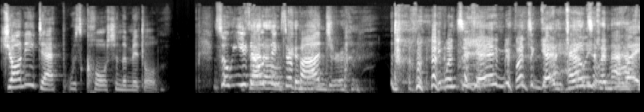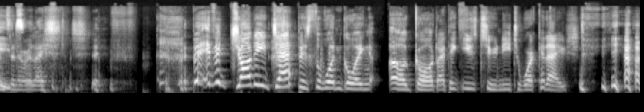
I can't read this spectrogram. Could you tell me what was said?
Johnny Depp was caught in the middle. So you That know things are old bad. once again, once again, I hate it when that relate. happens in a relationship. But if a Johnny Depp is the one going, oh god, I think you two need to work it out. yeah,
